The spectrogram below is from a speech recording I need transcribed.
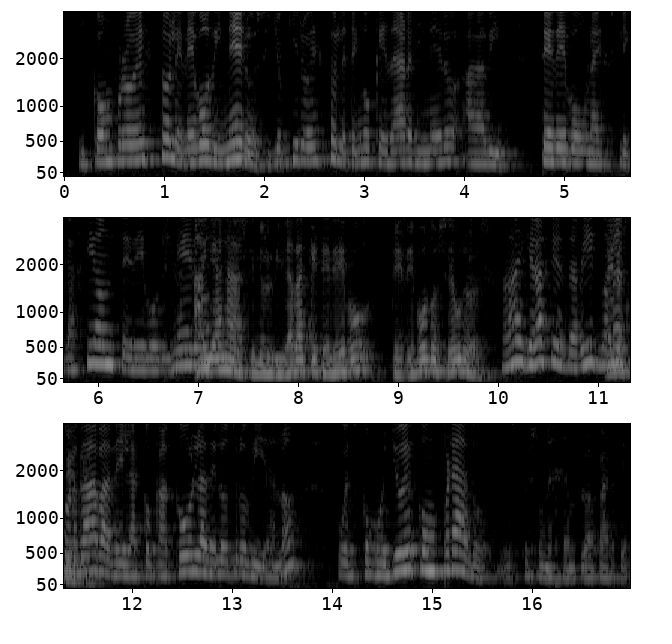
si compro esto, le debo dinero. Si yo quiero esto, le tengo que dar dinero a David. Te debo una explicación, te debo dinero. Ay, Ana, se me olvidaba que te debo, te debo dos euros. Ay, gracias David, no Ahí me tienes. acordaba de la Coca-Cola del otro día, ¿no? Pues como yo he comprado, esto es un ejemplo aparte,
